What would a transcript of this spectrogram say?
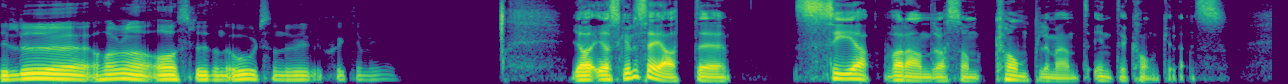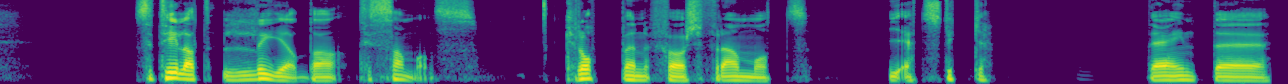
Vill du eh, ha några avslutande ord som du vill skicka med? Ja, jag skulle säga att eh, se varandra som komplement, inte konkurrens. Se till att leda tillsammans. Kroppen förs framåt i ett stycke. Det är inte,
